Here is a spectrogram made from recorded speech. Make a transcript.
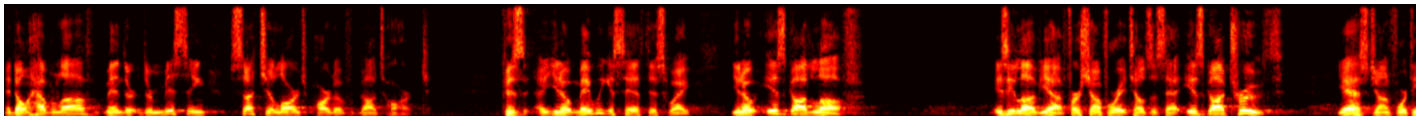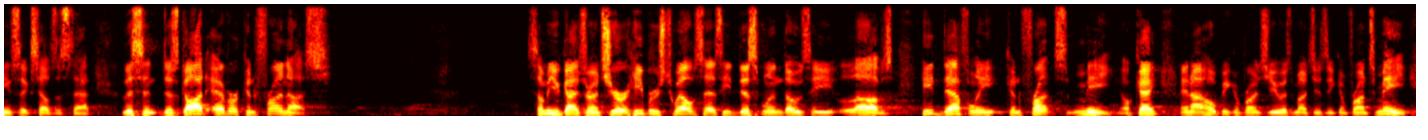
and don't have love, man, they're, they're missing such a large part of God's heart. Because, uh, you know, maybe we can say it this way. You know, is God love? Is he love? Yeah. 1 John 4 8 tells us that. Is God truth? Yes. John 14 6 tells us that. Listen, does God ever confront us? Some of you guys are unsure. Hebrews 12 says he disciplined those he loves. He definitely confronts me, okay? And I hope he confronts you as much as he confronts me.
